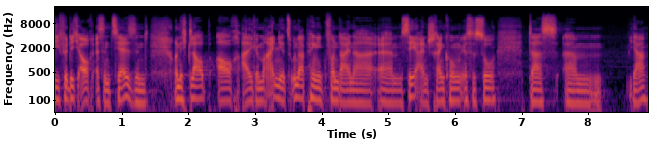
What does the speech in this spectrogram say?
die für dich auch essentiell sind. Und ich glaube auch allgemein, jetzt unabhängig von deiner ähm, Seheinschränkung, ist es so, dass ähm, ja,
